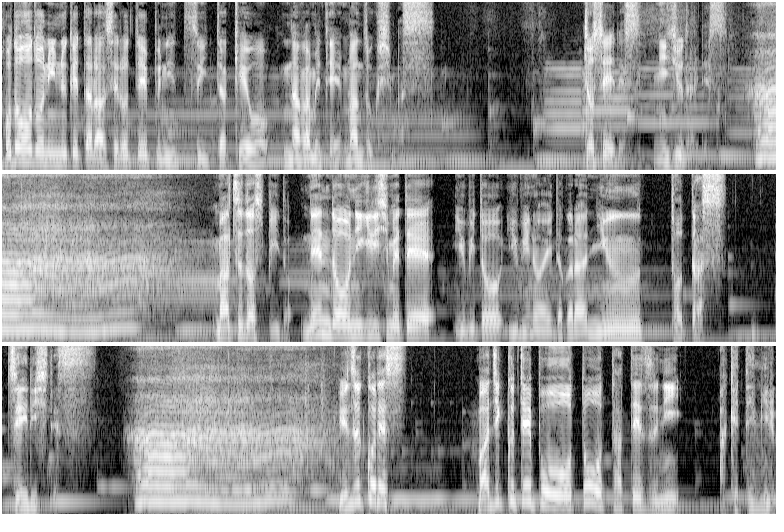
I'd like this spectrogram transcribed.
ほどほどに抜けたらセロテープについた毛を眺めて満足します女性です。20代です。松戸スピード。粘土を握りしめて指と指の間からニューッと出す。税理士です。ゆずっこです。マジックテープを音を立てずに開けてみる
